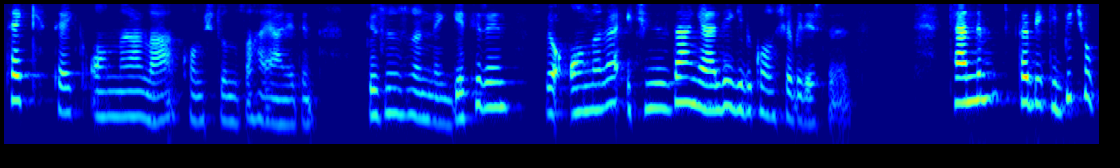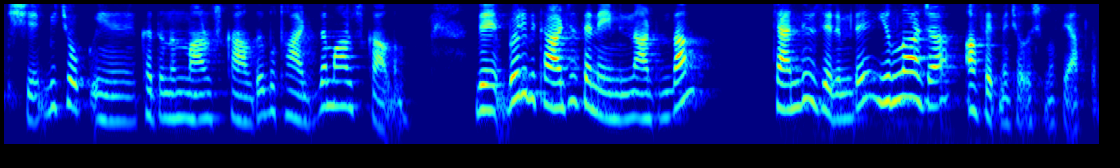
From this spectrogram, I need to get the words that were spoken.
Tek tek onlarla konuştuğunuzu hayal edin. Gözünüzün önüne getirin ve onlara içinizden geldiği gibi konuşabilirsiniz. Kendim tabii ki birçok kişi, birçok kadının maruz kaldığı bu tacize maruz kaldım. Ve böyle bir taciz deneyiminin ardından kendi üzerimde yıllarca affetme çalışması yaptım.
